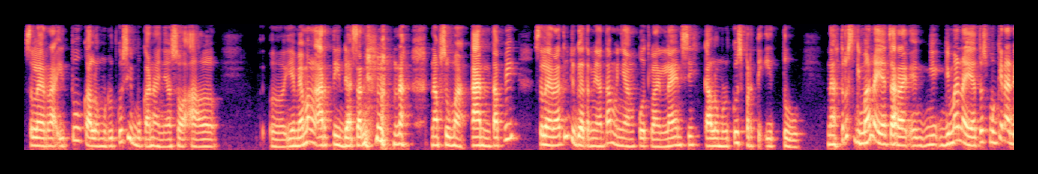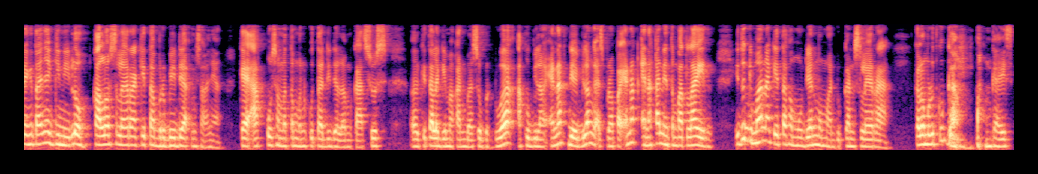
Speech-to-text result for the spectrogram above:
selera itu kalau menurutku sih bukan hanya soal, eee, ya memang arti dasarnya nah nafsu makan, tapi selera itu juga ternyata menyangkut lain-lain sih, kalau menurutku seperti itu. Nah terus gimana ya cara gi gimana ya, terus mungkin ada yang tanya gini, "Loh kalau selera kita berbeda," misalnya, kayak aku sama temenku tadi dalam kasus, eee, kita lagi makan bakso berdua, aku bilang enak, dia bilang nggak seberapa enak, enakan di tempat lain. Itu gimana kita kemudian memadukan selera? Kalau menurutku gampang guys,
